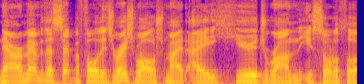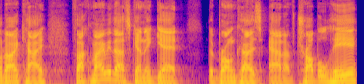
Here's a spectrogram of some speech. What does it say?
Now, remember the set before this, Reece Walsh made a huge run that you sort of thought, okay, fuck, maybe that's going to get the Broncos out of trouble here.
